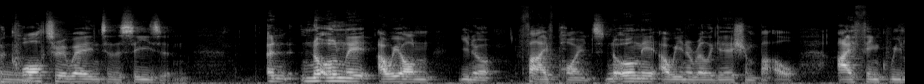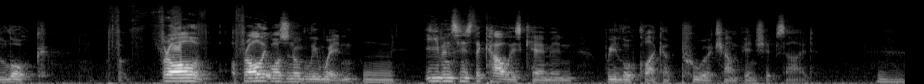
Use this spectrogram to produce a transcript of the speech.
A mm. quarter away into the season, and not only are we on, you know, five points, not only are we in a relegation battle, I think we look, f- for all of, for all it was an ugly win, mm. even since the Cowleys came in, we look like a poor championship side. Mm.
